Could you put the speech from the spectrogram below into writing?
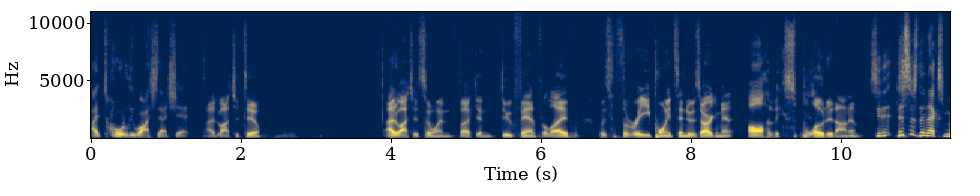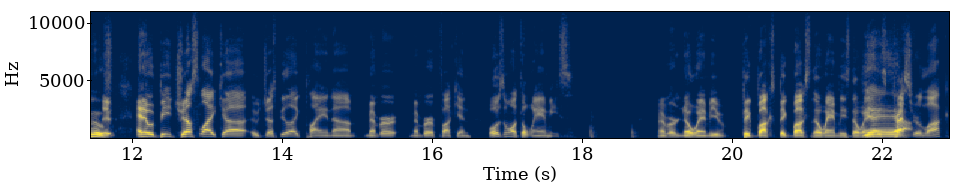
I'd totally watch that shit. I'd watch it too. I'd watch it so when fucking Duke fan for life was three points into his argument, all have exploded on him. See, th- this is the next move. It- And it would be just like uh it would just be like playing um remember remember fucking what was the one with the whammies? Remember no whammy, big bucks, big bucks, no whammies, no whammies, Yeah, yeah, press yeah. your luck.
